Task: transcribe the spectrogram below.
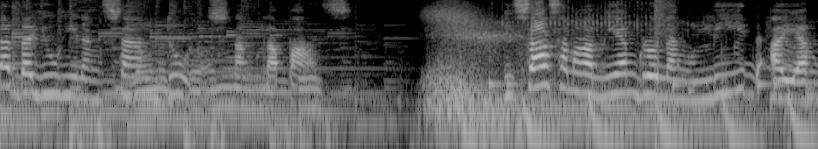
na dayuhin ang sand dunes ng La Paz. Isa sa mga miyembro ng LEAD ay ang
